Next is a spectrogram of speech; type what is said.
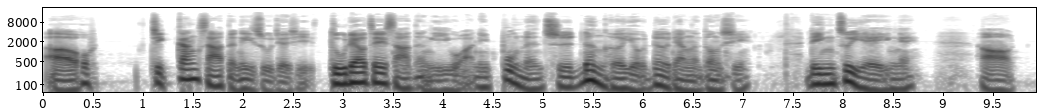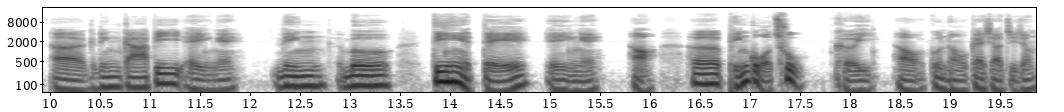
啊。一缸三顿意思就是，除了这三等以外，你不能吃任何有热量的东西，啉水也用诶，好，呃，啉咖啡也用诶，啉无甜的茶也用诶，好，喝苹果醋可以，好，共同我介绍几种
